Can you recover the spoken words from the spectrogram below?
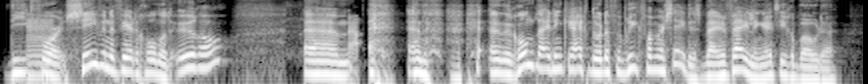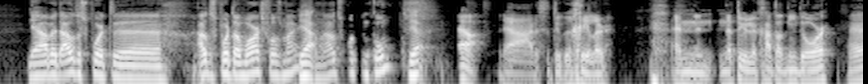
Die mm. voor 4700 euro um, ja. een, een rondleiding krijgt door de fabriek van Mercedes. Bij een veiling heeft hij geboden. Ja, bij het Autosport, uh, Autosport Awards volgens mij. Ja. Van Autosport.com. Ja. ja. Ja, dat is natuurlijk een giller. en uh, natuurlijk gaat dat niet door. Hè?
